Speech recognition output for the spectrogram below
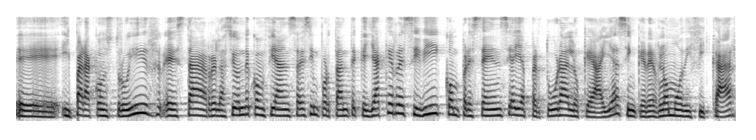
eh, y para construir esta relación de confianza es importante que ya que recibí con presencia y apertura lo que haya sin quererlo modificar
